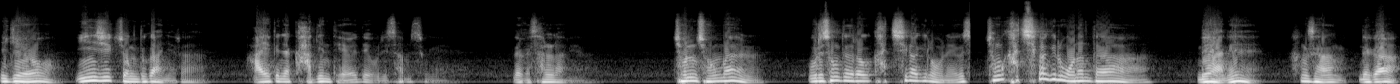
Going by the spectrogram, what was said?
이게요, 인식 정도가 아니라 아예 그냥 각인되어야 돼, 우리 삶 속에. 내가 살라면. 저는 정말 우리 성도들하고 같이 가기를 원해요. 정말 같이 가기를 원한다. 내 안에 항상 내가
